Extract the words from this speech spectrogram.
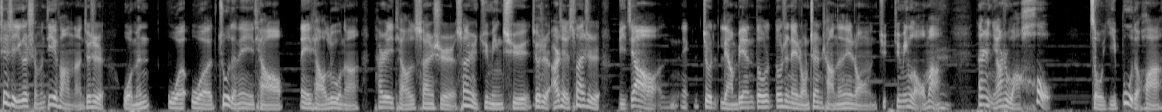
这是一个什么地方呢？就是我们我我住的那一条那一条路呢，它是一条算是算是居民区，就是而且算是比较那就两边都都是那种正常的那种居居民楼嘛。嗯但是你要是往后走一步的话，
